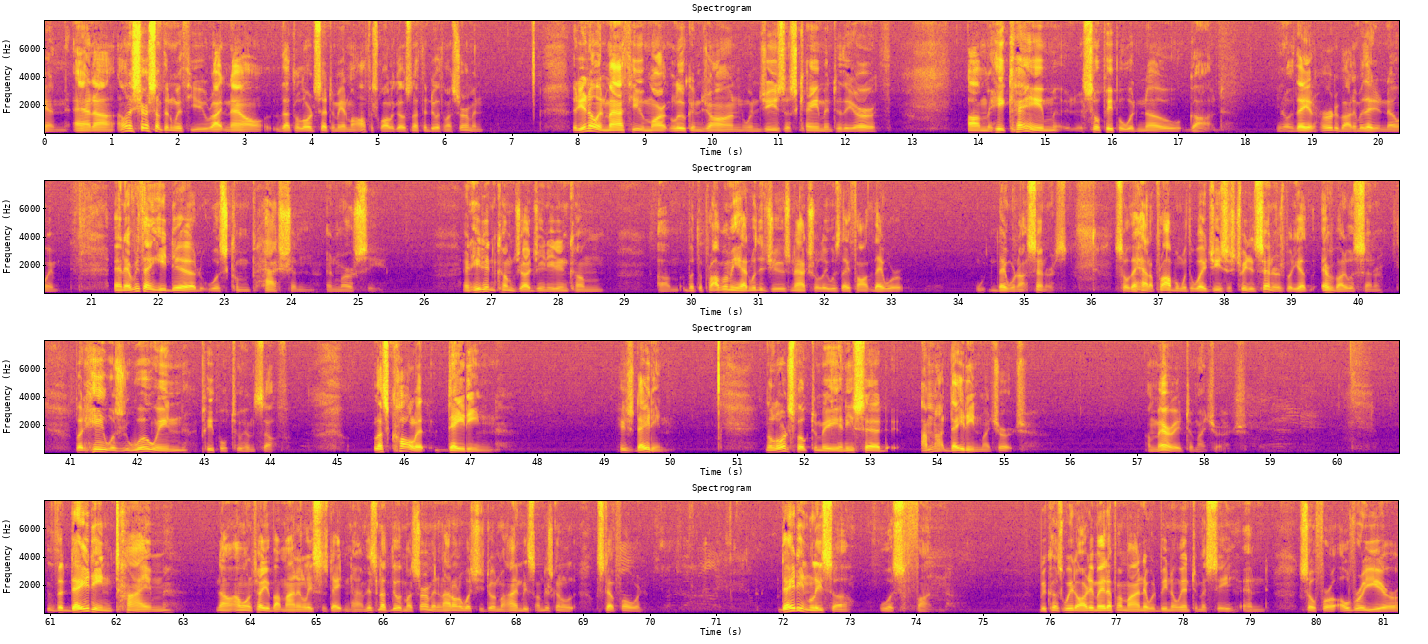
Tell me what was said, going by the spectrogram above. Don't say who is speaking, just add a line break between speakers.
And uh, I want to share something with you right now that the Lord said to me in my office a while ago. It's nothing to do with my sermon. But you know, in Matthew, Mark, Luke, and John, when Jesus came into the earth, um, he came so people would know God. You know, they had heard about him, but they didn't know him. And everything he did was compassion and mercy. And he didn't come judging, he didn't come um, but the problem he had with the Jews naturally was they thought they were they were not sinners. So they had a problem with the way Jesus treated sinners, but yet everybody was a sinner. But he was wooing people to himself. Let's call it dating. He's dating. The Lord spoke to me and he said, I'm not dating my church. I'm married to my church the dating time. Now, I want to tell you about mine and Lisa's dating time. This has nothing to do with my sermon, and I don't know what she's doing behind me, so I'm just going to step forward. Dating Lisa was fun because we'd already made up our mind there would be no intimacy. And so, for over a year,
